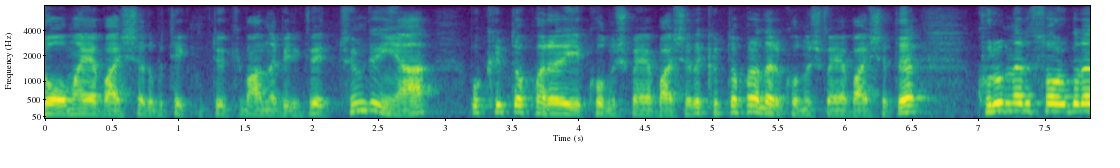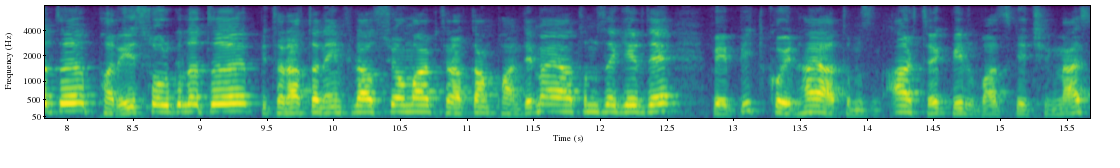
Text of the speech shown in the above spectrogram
doğmaya başladı bu teknik dokümanla birlikte ve tüm dünya bu kripto parayı konuşmaya başladı. Kripto paraları konuşmaya başladı. Kurumları sorguladı, parayı sorguladı. Bir taraftan enflasyon var, bir taraftan pandemi hayatımıza girdi ve Bitcoin hayatımızın artık bir vazgeçilmez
